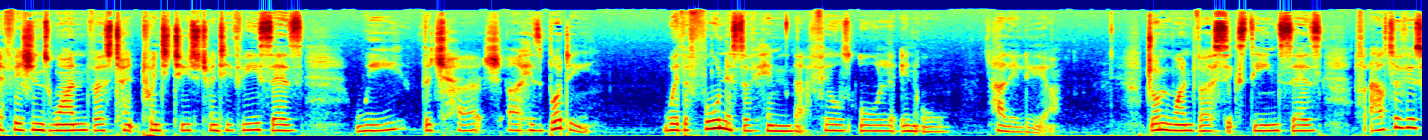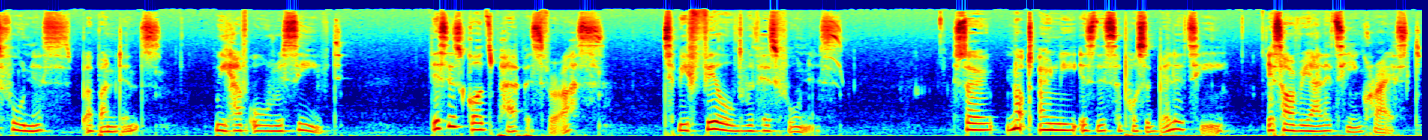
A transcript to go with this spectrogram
Ephesians 1, verse 22 to 23 says, We, the church, are his body. We're the fullness of him that fills all in all. Hallelujah. John 1, verse 16 says, For out of his fullness, abundance, we have all received. This is God's purpose for us to be filled with his fullness. So, not only is this a possibility, it's our reality in Christ.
